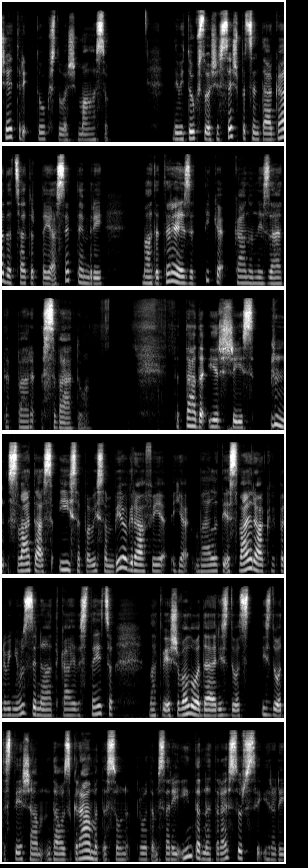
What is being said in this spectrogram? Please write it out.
4000 māsu. 2016. gada 4. septembrī māte Terēze tika kanonizēta par svēto. Tad tāda ir šīs svētās īsa pavisam biogrāfija. Ja vēlaties vairāk par viņu uzzināt, kā jau es teicu, latviešu valodā ir izdots, izdotas tiešām daudz grāmatas, un, protams, arī interneta resursi ir arī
